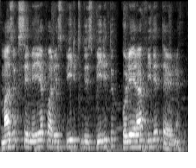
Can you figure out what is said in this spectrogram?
Mas o que semeia para o espírito do espírito, colherá vida eterna.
